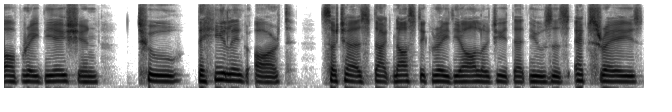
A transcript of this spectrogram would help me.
of radiation to the healing art, such as diagnostic radiology that uses X rays,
